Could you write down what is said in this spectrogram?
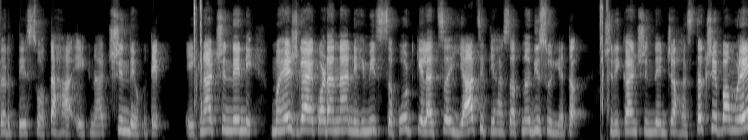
तर ते स्वतः एकनाथ शिंदे होते. एकनाथ शिंदेंनी महेश गायकवाडांना नेहमीच सपोर्ट केल्याचं याच इतिहासातनं दिसून येतं. श्रीकांत शिंदेच्या हस्तक्षेपामुळे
